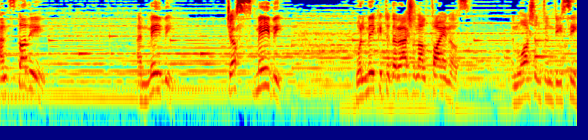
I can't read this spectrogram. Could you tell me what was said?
and studying. And maybe, just maybe, we'll make it to the national finals in Washington, D.C.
